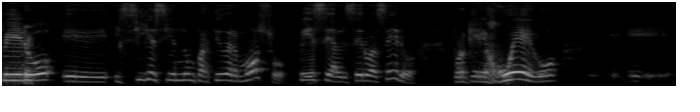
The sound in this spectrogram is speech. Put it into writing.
Pero eh, sigue siendo un partido hermoso, pese al 0 a 0, porque el juego, eh,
